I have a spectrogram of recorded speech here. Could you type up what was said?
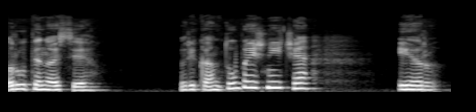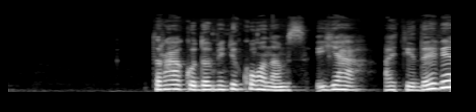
rūpinosi Rikantų bažnyčia, ir Trako dominikonams ją atidavė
